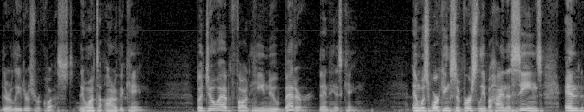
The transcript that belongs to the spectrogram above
their leader's request. They wanted to honor the king. But Joab thought he knew better than his king and was working subversively behind the scenes and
